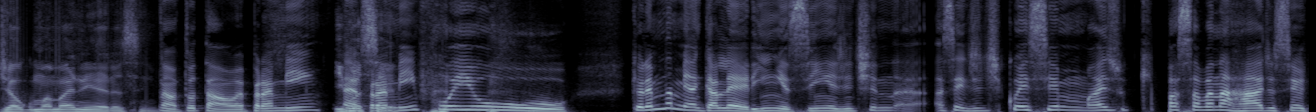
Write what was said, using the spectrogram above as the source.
De alguma maneira, assim. Não, total. É para mim. E é? Pra mim foi o. que eu lembro da minha galerinha, assim, a gente, assim, a gente conhecia mais o que passava na rádio, assim, eu,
